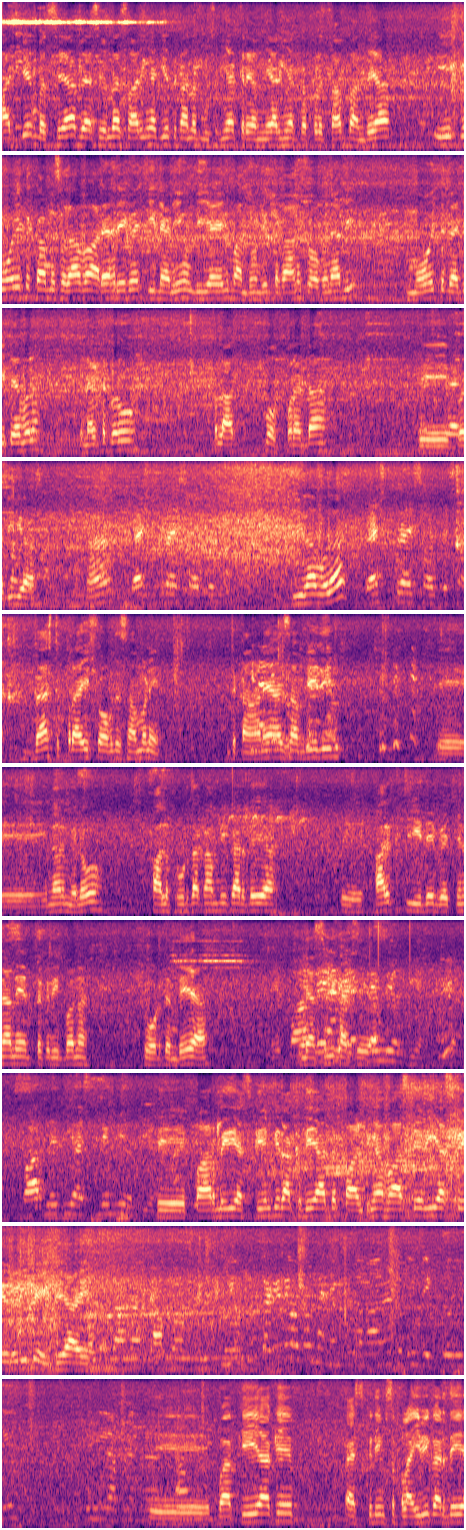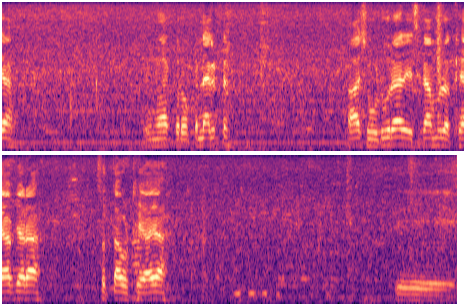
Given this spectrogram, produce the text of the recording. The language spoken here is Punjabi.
ਅੱਜ ਮੱਸਿਆ ਵੈਸੇ ਹੁੰਦਾ ਸਾਰੀਆਂ ਜੀ ਦੁਕਾਨਾਂ ਦੂਸਰੀਆਂ ਕਰਿਆਨੇ ਵਾਲੀਆਂ ਕੱਪੜੇ ਸਭ ਬੰਦ ਆ। ਇਹ ਕਿਉਂ ਇਹ ਤਾਂ ਕੰਮ ਸਦਾ ਵਾਰ ਰਿਹਾ ਹਰੇਕ ਨੇ ਚੀਜ਼ ਲੈਣੀ ਹੁੰਦੀ ਆ ਇਹ ਬੰਦ ਹੁੰਦੀ ਦੁਕਾਨ ਸ਼ੋਪ ਇਹਨਾਂ ਦੀ। ਮੋਹਿਤ ਵੈਜੀਟੇਬਲ ਕਨੈਕਟ ਕਰੋ। ਭਲਾ ਭੋਪਰ ਅੱਡਾ ਤੇ ਵਧੀਆ। ਹਾਂ ਬੈਸਟ ਪ੍ਰਾਈਸ ਸ਼ਾਪ ਦੇ ਬੈਸਟ ਪ੍ਰਾਈਸ ਸ਼ਾਪ ਦੇ ਸਾਹਮਣੇ ਬੈਸਟ ਪ੍ਰਾਈਸ ਸ਼ਾਪ ਦੇ ਸਾਹਮਣੇ ਦੁਕਾਨ ਆ ਸਬਜ਼ੀ ਦੀ ਤੇ ਇਹਨਾਂ ਨੂੰ ਮਿਲੋ ਫਲ ਫਰੂਟ ਦਾ ਕੰਮ ਵੀ ਕਰਦੇ ਆ ਤੇ ਹਰ ਇੱਕ ਚੀਜ਼ ਦੇ ਵਿੱਚ ਇਹਨਾਂ ਨੇ ਤਕਰੀਬਨ ਛੋਟ ਦਿੰਦੇ ਆ ਲੈਸ ਵੀ ਕਰਦੇ ਆ ਵੀ ਹੁੰਦੀ ਦੀ ਆਈਸਕ੍ਰੀਮ ਵੀ ਹੁੰਦੀ ਹੈ ਤੇ ਪਾਰਲੇ ਦੀ ਆਈਸਕ੍ਰੀਮ ਵੀ ਰੱਖਦੇ ਆ ਤੇ ਪਾਰਟੀਆਂ ਵਾਸਤੇ ਵੀ ਆਈਸਕ੍ਰੀਮ ਜਿਹੜੀ ਭੇਜਦੇ ਆ ਇਹ ਤੇ ਬਾਕੀ ਆ ਕਿ ਆਈਸਕ੍ਰੀਮ ਸਪਲਾਈ ਵੀ ਕਰਦੇ ਆ। ਉਹਨਾਂ ਕਰੋ ਕਨੈਕਟ ਆ ਛੋਟੂ ਰਾ ਇਸ ਕੰਮ ਨੂੰ ਰੱਖਿਆ ਵਿਚਾਰਾ ਸੁੱਤਾ ਉੱਠਿਆ ਆ। ਤੇ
